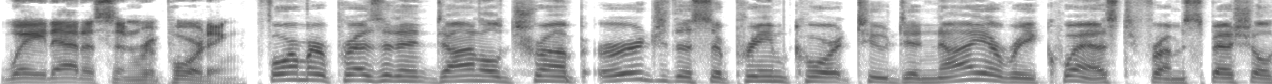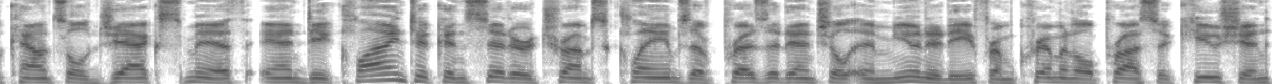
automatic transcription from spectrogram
Wade Addison reporting. Former President Donald Trump urged the Supreme Court to deny a request from special counsel Jack Smith and declined to consider Trump's claims of presidential immunity from criminal prosecution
